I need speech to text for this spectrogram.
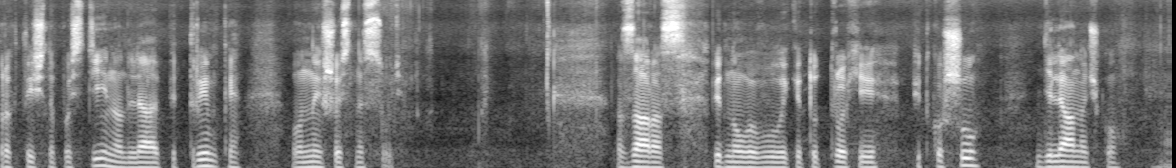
практично постійно для підтримки вони щось несуть. Зараз під нові вулики тут трохи підкошу діляночку е,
